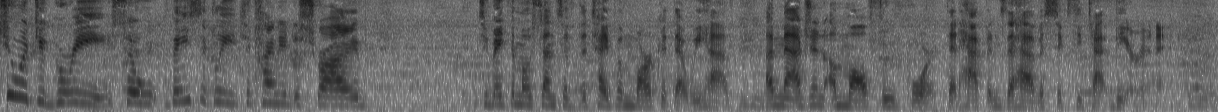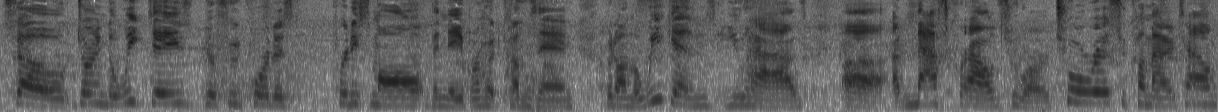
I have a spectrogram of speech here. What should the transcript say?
to a degree. So basically, to kind of describe, to make the most sense of the type of market that we have, imagine a mall food court that happens to have a sixty tap beer in it. So during the weekdays, your food court is pretty small. The neighborhood comes in, but on the weekends, you have uh, mass crowds who are tourists who come out of town.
